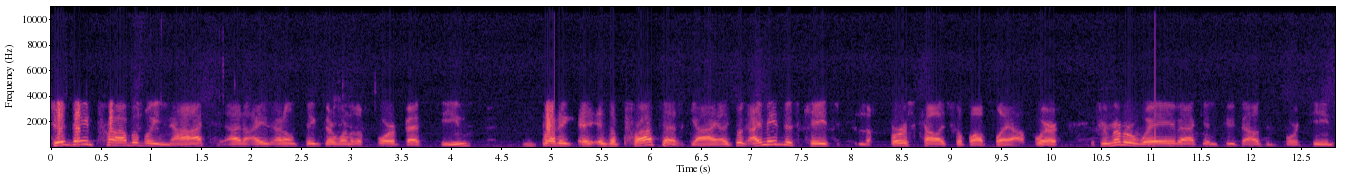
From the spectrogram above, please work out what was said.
Should they? Probably not. I, I, don't think they're one of the four best teams. But as a process guy, like, look, I made this case in the first college football playoff where, if you remember way back in 2014,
